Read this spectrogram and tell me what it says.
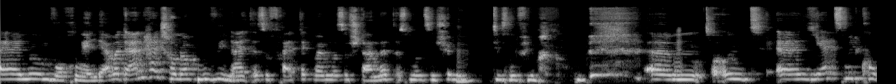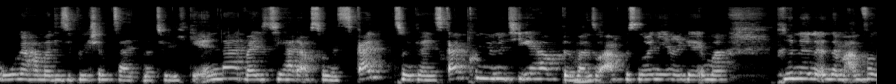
äh, nur am Wochenende. Aber dann halt schon auch Movie Night. Also Freitag war immer so Standard, dass wir uns einen schönen mhm. Disney-Film angucken. Ähm, und äh, jetzt mit Corona haben wir diese Bildschirmzeit natürlich geändert, weil sie hat auch so eine Skype, so eine kleine Skype-Community gehabt. Da waren so acht bis neunjährige immer drinnen und am Anfang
